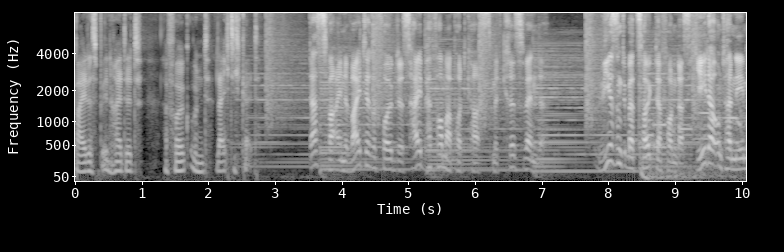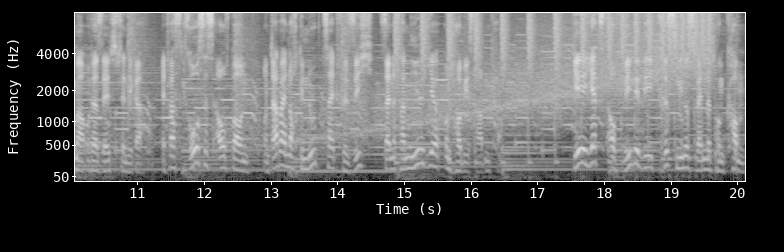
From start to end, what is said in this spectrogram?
beides beinhaltet, Erfolg und Leichtigkeit. Das war eine weitere Folge des High Performer Podcasts mit Chris Wende. Wir sind überzeugt davon, dass jeder Unternehmer oder Selbstständiger etwas Großes aufbauen und dabei noch genug Zeit für sich, seine Familie und Hobbys haben kann. Gehe jetzt auf www.chris-wende.com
